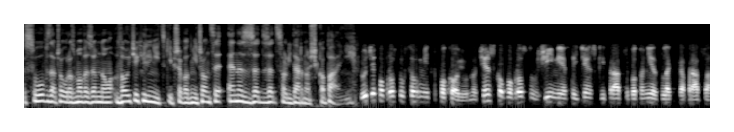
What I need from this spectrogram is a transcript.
słów zaczął rozmowę ze mną Wojciech Ilnicki, przewodniczący NSZZ Solidarność Kopalni. Ludzie po prostu chcą mieć spokoju. No ciężko po prostu w zimie, w tej ciężkiej pracy, bo to nie jest lekka praca,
